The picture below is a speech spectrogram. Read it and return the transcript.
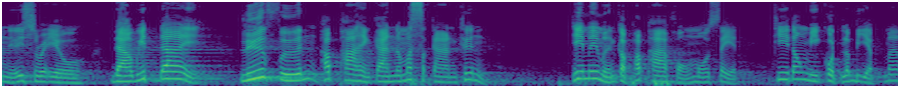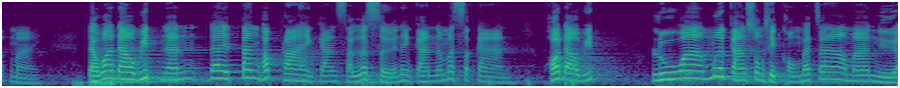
เหนืออิสราเอล ดาวิดได้ หรือฟื้นพระพาแห่งการนมัสการขึ้น ที่ไม่เหมือนกับพระพาของโมเสสที่ต้องมีกฎระเบียบมากมาย แต่ว่าดาวิดนั้นได้ตั้งพระพาแห่งการสรรเสริญแห่งการนมัสการ เพราะดาวิดรู้ว่าเมื่อการทรงสิทธิ์ของพระเจ้ามาเหนือ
